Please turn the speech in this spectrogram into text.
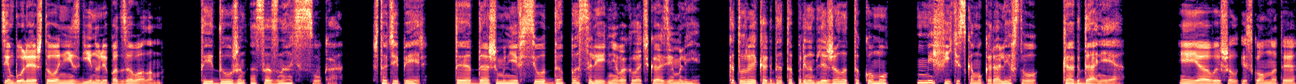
Тем более, что они сгинули под завалом. Ты должен осознать, сука, что теперь ты отдашь мне все до последнего клочка земли, которая когда-то принадлежала такому мифическому королевству, как Дания. И я вышел из комнаты,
